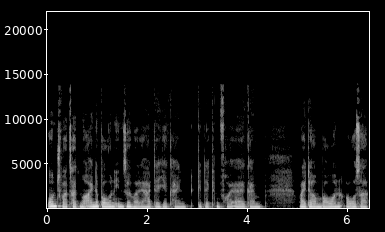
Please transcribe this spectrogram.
Und Schwarz hat nur eine Bauerninsel, weil er hat ja hier keinen gedeckten Fre äh, keinen weiteren Bauern außer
